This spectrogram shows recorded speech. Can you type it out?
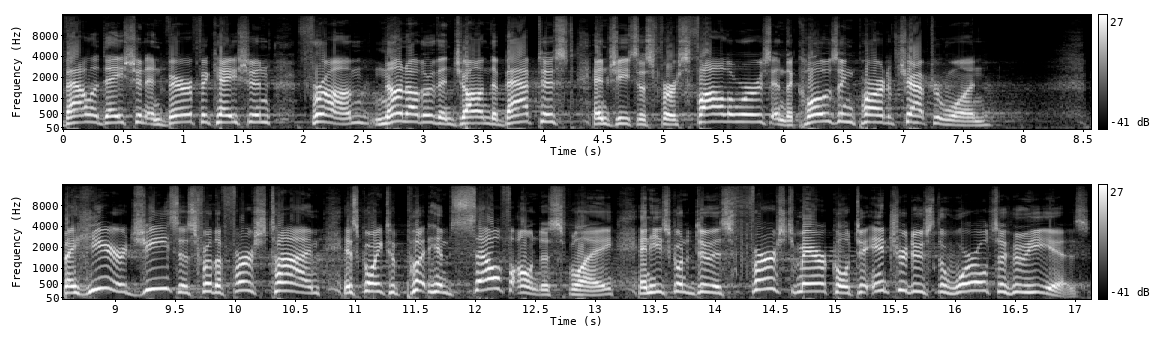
validation and verification from none other than John the Baptist and Jesus' first followers in the closing part of chapter 1. But here, Jesus, for the first time, is going to put himself on display, and he's going to do his first miracle to introduce the world to who he is.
